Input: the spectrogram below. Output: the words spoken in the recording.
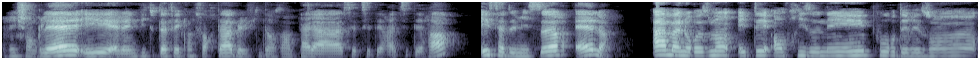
riche anglais et elle a une vie tout à fait confortable, elle vit dans un palace, etc., etc. Et sa demi-sœur, elle, a malheureusement été emprisonnée pour des raisons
